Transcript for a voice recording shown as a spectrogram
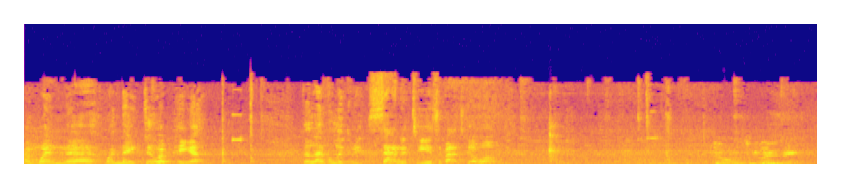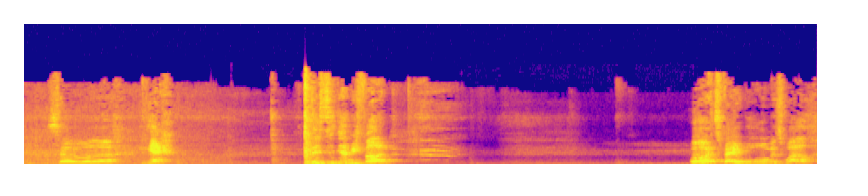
And when uh, when they do appear, the level of insanity is about to go up. Doors closing. So uh, yeah, this is gonna be fun. Oh, it's very warm as well.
